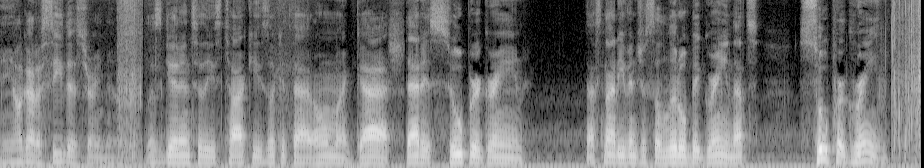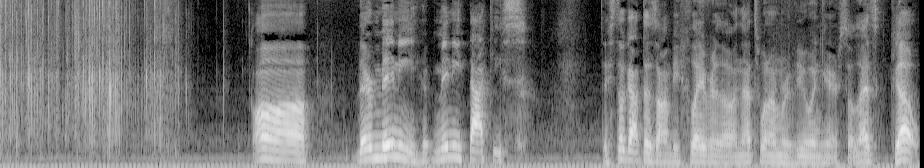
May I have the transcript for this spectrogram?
And y'all gotta see this right now. Let's get into these Takis. Look at that. Oh my gosh. That is super green. That's not even just a little bit green. That's super green. Aw, they're mini, mini Takis. They still got the zombie flavor though, and that's what I'm reviewing here. So let's go.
